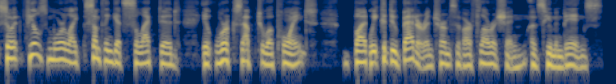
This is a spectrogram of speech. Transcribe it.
so it feels more like something gets selected it works up to a point but we could do better in terms of our flourishing as human beings.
